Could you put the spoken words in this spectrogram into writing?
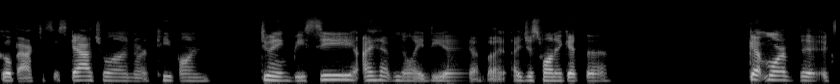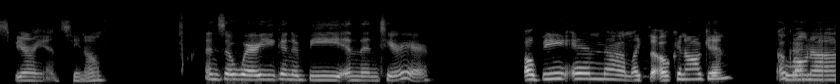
go back to Saskatchewan or keep on doing BC. I have no idea, but I just want to get the get more of the experience, you know. And so, where are you going to be in the interior? I'll be in um, like the Okanagan, okay. Kelowna,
